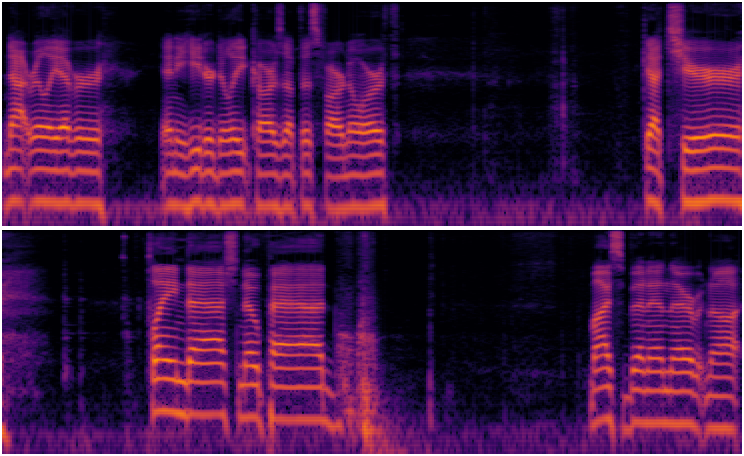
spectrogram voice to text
Not really ever any heater delete cars up this far north. Got your plain dash, no pad. Mice have been in there, but not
